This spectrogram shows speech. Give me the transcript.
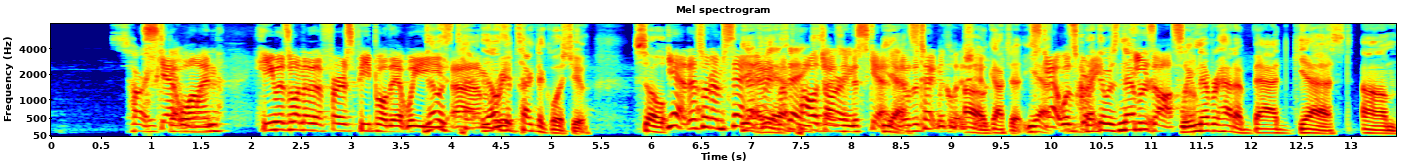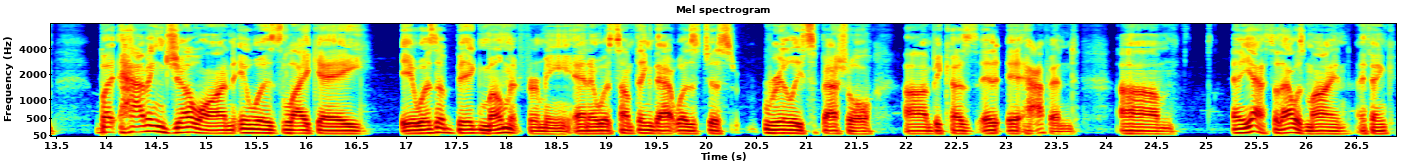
Sorry, Scat One. He was one of the first people that we. That was, te- um, that was a technical issue. So, yeah, that's what I'm saying. Yeah, I'm yeah, yeah. apologizing Sorry. to Scat. Yeah. It was a technical issue. Oh, gotcha. Yeah, Scat was great. But there was never. He's awesome. We've never had a bad guest. Um, but having Joe on, it was like a. It was a big moment for me, and it was something that was just really special um, because it, it happened. Um, and yeah, so that was mine. I think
